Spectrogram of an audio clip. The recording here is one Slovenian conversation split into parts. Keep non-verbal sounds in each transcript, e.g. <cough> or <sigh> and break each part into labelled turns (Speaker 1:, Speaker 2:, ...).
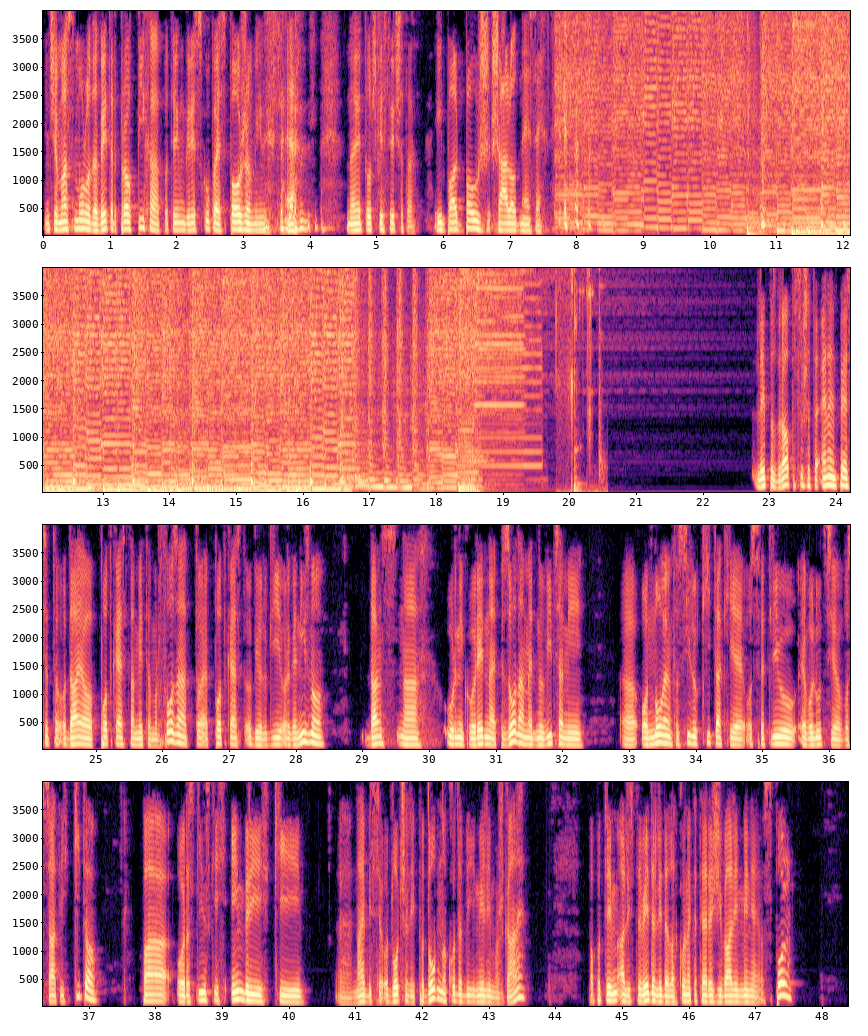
Speaker 1: In če ima smolo, da veter prav piha, potem gre skupaj s polžom in se ja. <laughs> na eni točki srečata.
Speaker 2: In pol polž šalo odnese.
Speaker 1: Lepo zdrav, poslušate 51. oddajo podcasta Metamorfoza, to je podcast o biologiji organizmov. Danes na urniku redna epizoda med novicami uh, o novem fosilu kita, ki je osvetlil evolucijo vosatih kitov, pa o rastlinskih embrijih, ki uh, naj bi se odločili podobno, kot da bi imeli možgane. Pa potem, ali ste vedeli, da lahko nekatere živali menjajo spol,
